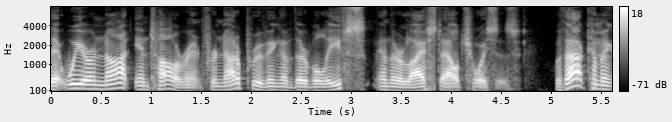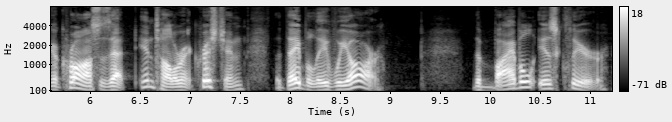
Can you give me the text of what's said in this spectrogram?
that we are not intolerant for not approving of their beliefs and their lifestyle choices, without coming across as that intolerant Christian that they believe we are? The Bible is clear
